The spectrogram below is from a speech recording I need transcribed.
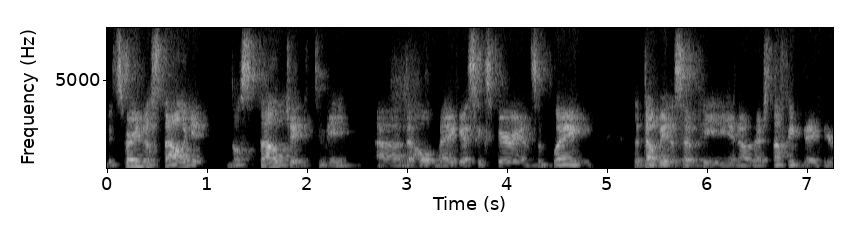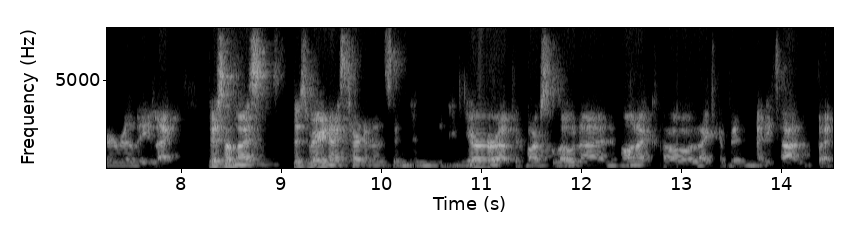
it's very nostalgic nostalgic to me. Uh, the whole Vegas experience and playing the WSOP. You know, there's nothing bigger really. Like there's some nice there's very nice tournaments in, in, in Europe, in Barcelona, and in Monaco. Like I've been many times, but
